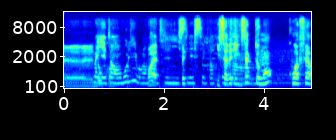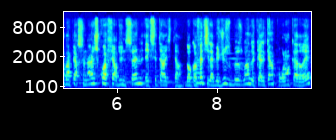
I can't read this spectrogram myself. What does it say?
Euh, bah, donc, il était en roue libre, en Ouais. fait. Il se laissait porter il savait par- exactement quoi faire d'un personnage, quoi faire d'une scène, etc., etc. Donc en Ouais. fait, il avait juste besoin de quelqu'un pour l'encadrer,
